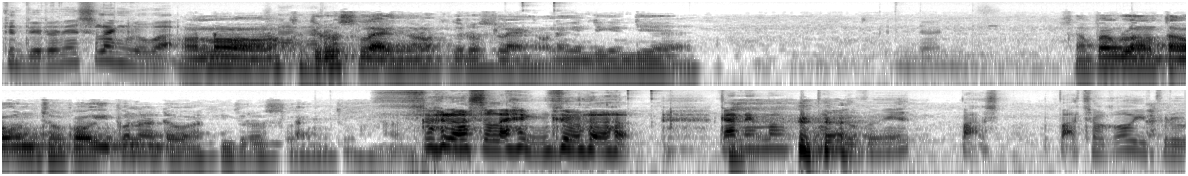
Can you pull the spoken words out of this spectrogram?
genderanya seleng loh pak. ono ono slang ono kedero slang ono inti dia sampai ulang tahun Jokowi pun ada wah kedero slang itu Karena seleng kan emang pendukungnya Pak Pak Jokowi bro.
